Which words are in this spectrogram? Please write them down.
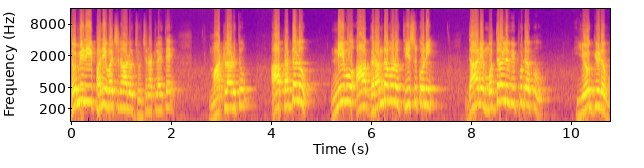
తొమ్మిది పది వచనాలు చూచినట్లయితే మాట్లాడుతూ ఆ పెద్దలు నీవు ఆ గ్రంథమును తీసుకొని దాని ముద్రలు విప్పుటకు యోగ్యుడవు.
